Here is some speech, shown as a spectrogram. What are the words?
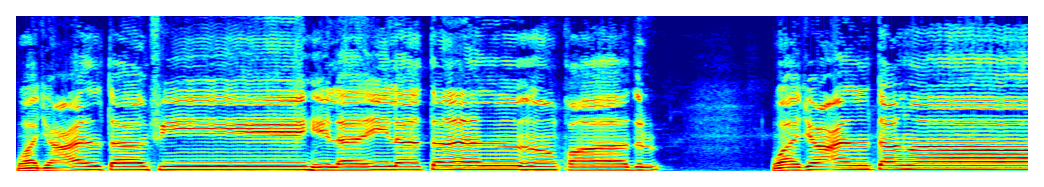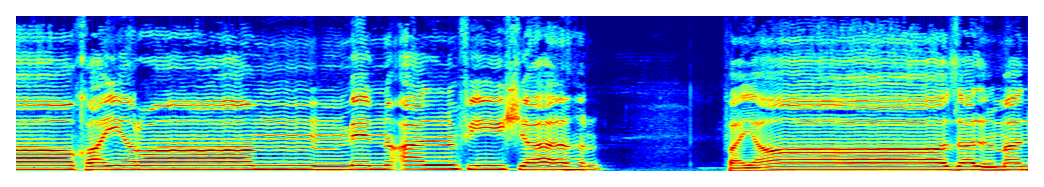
وجعلت فيه ليلة القدر وجعلتها خيرا من ألف شهر. فيا ذا المن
